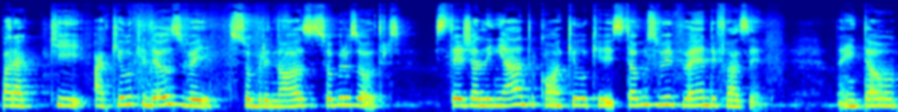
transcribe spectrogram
para que aquilo que Deus vê sobre nós e sobre os outros esteja alinhado com aquilo que estamos vivendo e fazendo. Então,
